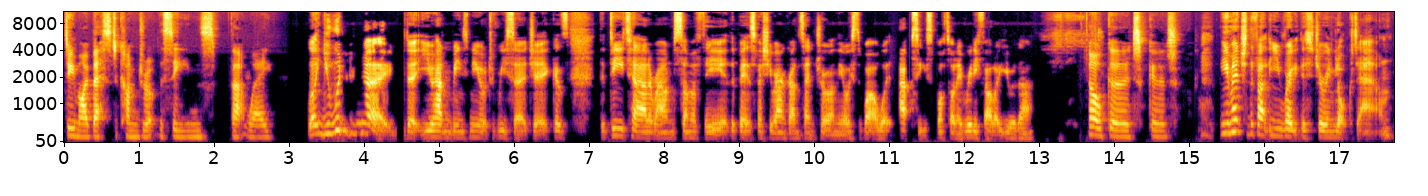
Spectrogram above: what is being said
do my best to conjure up the scenes that way. Well, you wouldn't know that you hadn't been to New York to research it because the detail around some of the the bits, especially around Grand Central and the Oyster Bar, were absolutely spot on. It really felt like you were there. Oh, good, good. You mentioned the fact that you wrote this during lockdown.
